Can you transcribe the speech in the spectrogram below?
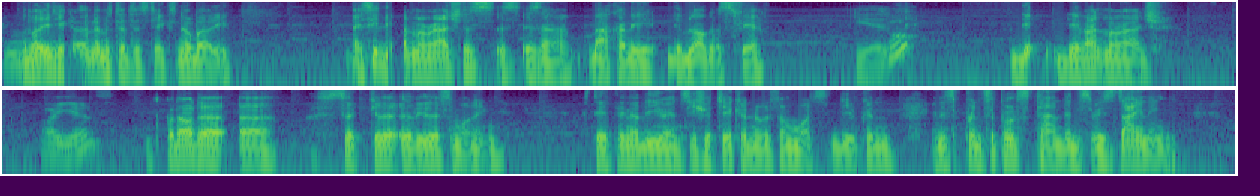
Nobody taking on them statistics. Nobody. I see David Maharaj is, is, is uh, back on the, the blogger sphere. He. Who? De- Devant Maharaj. Oh, yes. He's put out a, a circular early this morning stating that the UNC should take a note from Watson Duke and, and his principal stand in resigning.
